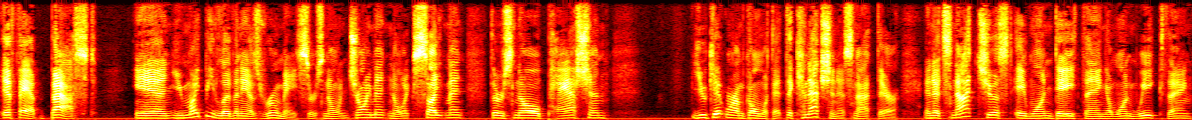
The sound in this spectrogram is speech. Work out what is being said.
if at best. And you might be living as roommates. There's no enjoyment, no excitement, there's no passion. You get where I'm going with that. The connection is not there. And it's not just a one day thing, a one week thing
